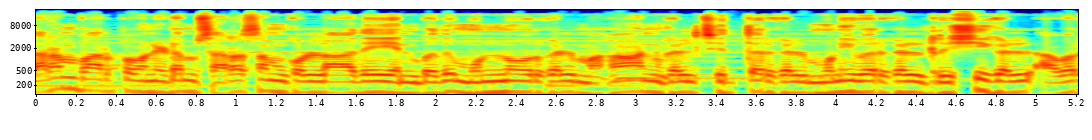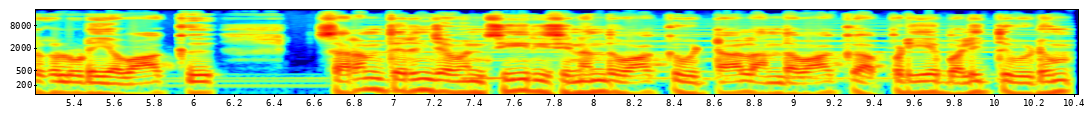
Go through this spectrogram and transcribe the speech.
சரம் பார்ப்பவனிடம் சரசம் கொள்ளாதே என்பது முன்னோர்கள் மகான்கள் சித்தர்கள் முனிவர்கள் ரிஷிகள் அவர்களுடைய வாக்கு. சரம் தெரிஞ்சவன் சீறி சினந்து வாக்கு விட்டால் அந்த வாக்கு அப்படியே பலித்துவிடும்.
